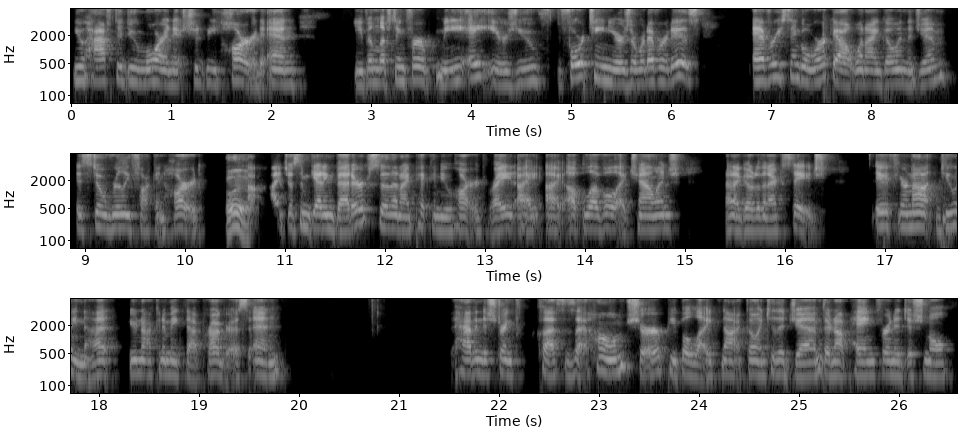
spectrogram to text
you have to do more and it should be hard. And even lifting for me, eight years, you 14 years or whatever it is, every single workout when I go in the gym is still really fucking hard. Oh, yeah. I just am getting better. So then I pick a new hard, right? I, I up level, I challenge, and I go to the next stage if you're not doing that, you're not going to make that progress. And having the strength classes at home, sure, people like not going to the gym. They're not paying for an additional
